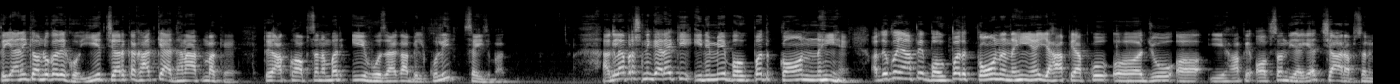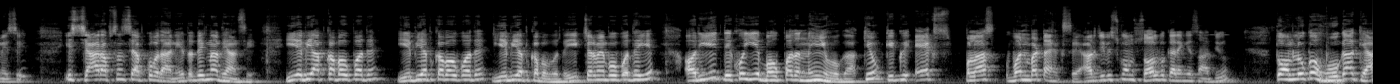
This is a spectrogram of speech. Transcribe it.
तो यानी कि हम लोग का देखो ये चर का घात क्या है? धनात्मक है। तो आपका ऑप्शन नंबर ई हो जाएगा बिल्कुल ही सही जवाब। अगला प्रश्न कह रहा है कि इनमें बहुपद कौन नहीं है? अब देखो, यहाँ पे बहुपद कौन नहीं है, यहाँ पे आपको जो यहाँ पे ऑप्शन दिया गया चार ऑप्शन में से। इस चार ऑप्शन से आपको बतानी है तो देखना ध्यान से। ये भी आपका बहुपद है, ये भी आपका बहुपद है, ये भी आपका बहुपद है। एक चर में बहुपद है ये। और ये देखो, ये बहुपद नहीं होगा। क्यों? क्योंकि एक्स प्लस वन बटा एक्स है। और जब इसको हम सॉल्व करेंगे साथियों तो हम लोग को होगा क्या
